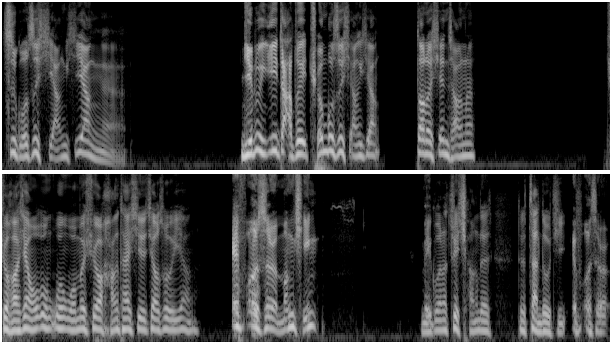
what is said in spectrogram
治国是想象啊，理论一大堆，全部是想象。到了现场呢，就好像我问问我们学校航太系的教授一样，F 二十二猛禽。美国那最强的这个战斗机 F 二十二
